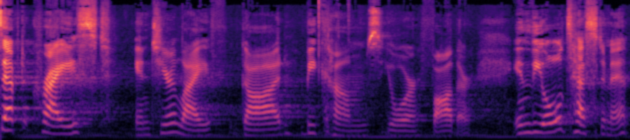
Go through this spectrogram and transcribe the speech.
accept Christ into your life, God becomes your father. In the Old Testament,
